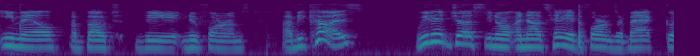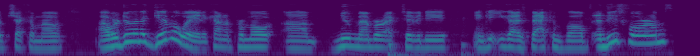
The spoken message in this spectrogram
email about the new forums uh, because we didn't just you know announce, hey, the forums are back, go check them out. Uh, we're doing a giveaway to kind of promote um, new member activity and get you guys back involved. And these forums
